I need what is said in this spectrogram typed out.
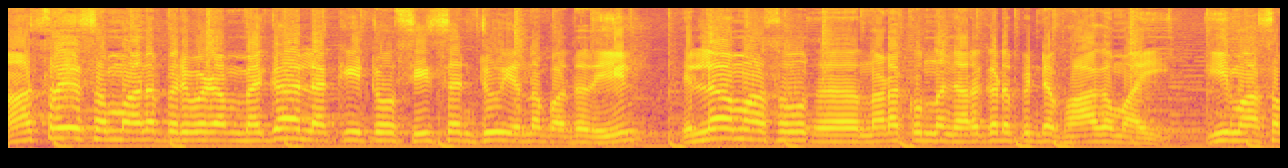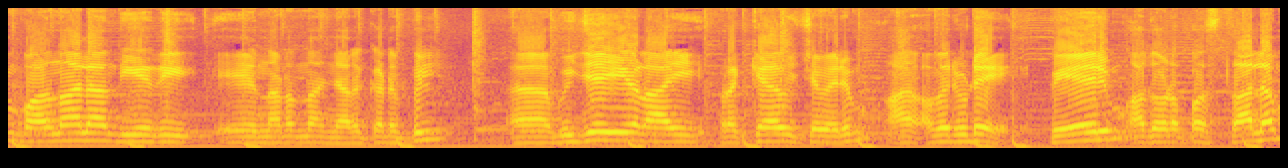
ആശ്രയ സമ്മാന പെരുവഴ mega lucky draw season two എന്ന പദ്ധതിയിൽ എല്ലാ മാസവും നടക്കുന്ന ഞറുക്കെടുപ്പിന്റെ ഭാഗമായി ഈ മാസം പതിനാലാം തീയതി നടന്ന ഞറുക്കെടുപ്പിൽ വിജയികളായി പ്രഖ്യാപിച്ചവരും അവരുടെ പേരും അതോടൊപ്പം സ്ഥലം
